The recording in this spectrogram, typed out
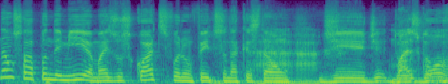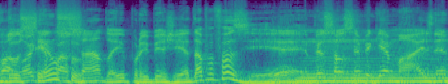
não só a pandemia, mas os cortes foram feitos na questão de, de- do, Mas com do, o do valor que é censo. passado aí pro IBGE, dá pra fazer. O pessoal sempre quer mais, né?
